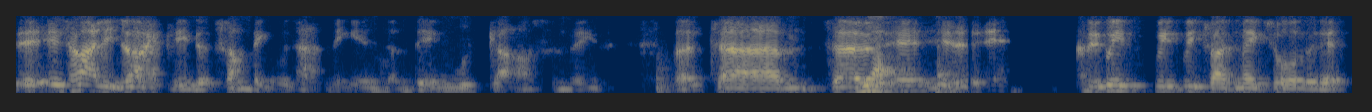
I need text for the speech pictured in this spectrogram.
it's highly likely that something was happening in them, being wood glass and things. But um, so yeah. it, it, I mean, we, we, we tried to make sure that it,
